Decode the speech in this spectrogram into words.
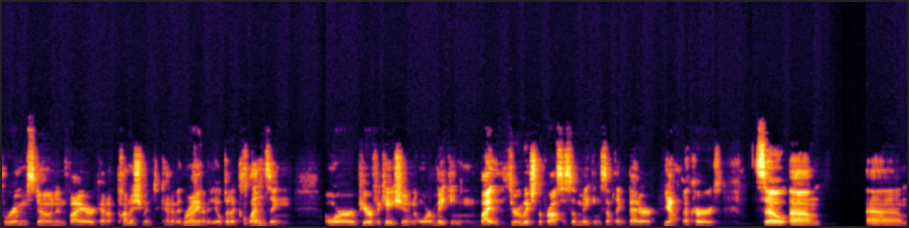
brimstone and fire kind of punishment kind of a Right. kind of a deal, but a cleansing or purification or making by through which the process of making something better Yeah. occurs. So um, um,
